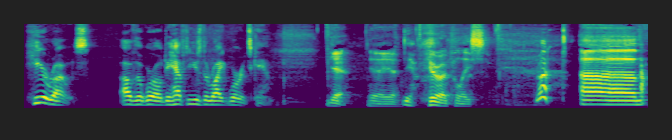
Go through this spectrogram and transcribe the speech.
heroes of the world. You have to use the right words, Cam. Yeah, yeah, yeah. Yeah. Hero police. Right. Um,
